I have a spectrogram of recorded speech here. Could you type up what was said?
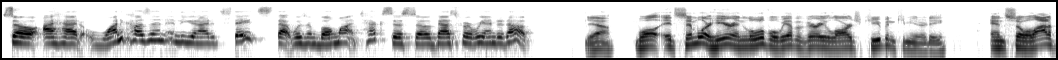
So I had one cousin in the United States that was in Beaumont, Texas. So that's where we ended up. Yeah. Well, it's similar here in Louisville. We have a very large Cuban community. And so a lot of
